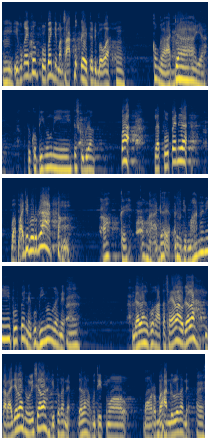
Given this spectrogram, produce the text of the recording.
Hmm. Itu kan itu pulpen cuma satu deh itu di bawah. Hmm. Kok nggak ada ya? Tuh gue bingung nih. Terus gue bilang, Pak, lihat pulpen nggak? Bapak aja baru datang. Ah, Oke. oh nggak ada ya? Aduh di mana nih pulpen ya? Gue bingung kan ya. Hmm. Udahlah, gue kata saya lah, udahlah, ntar aja lah nulisnya lah gitu kan ya. Udahlah, mau mau rebahan dulu kan ya. Eh.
